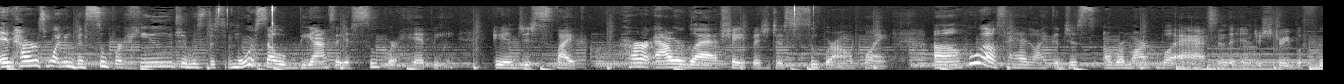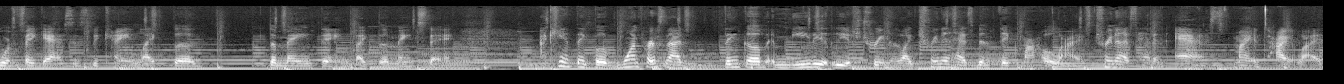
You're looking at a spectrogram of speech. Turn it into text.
and hers wasn't even super huge. It was just more so Beyonce is super hippie and just like her hourglass shape is just super on point. Um, who else had like a, just a remarkable ass in the industry before fake asses became like the the main thing, like the mainstay? I can't think, but one person I think of immediately is Trina. Like Trina has been thick my whole life. Trina has had an ass my entire life.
